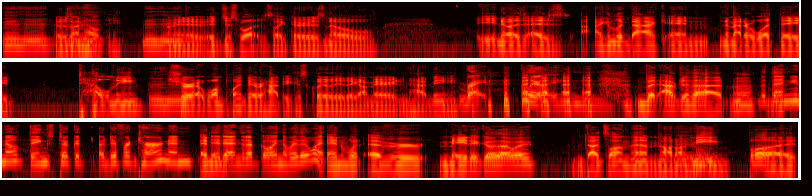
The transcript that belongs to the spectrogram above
mm-hmm. It was unhealthy. mm-hmm. I mean, it, it just was. Like there is no you know, as as I can look back and no matter what they tell me, Mhm. sure at one point they were happy because clearly they got married and had me. right clearly Mhm. but after that, eh, but then you know things took a, a different turn and, And it ended up going the way that it went and whatever made it go that way, that's on them, not on me. Mm-hmm. But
